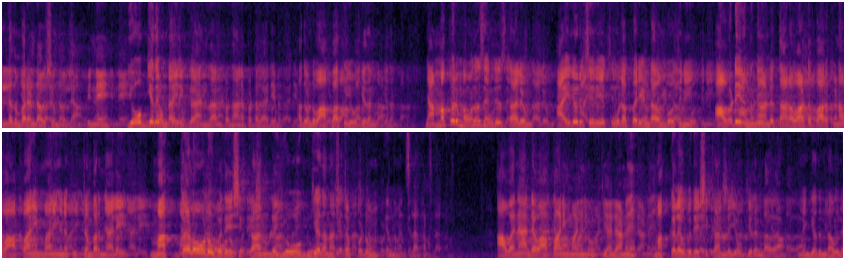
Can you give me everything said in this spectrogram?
എല്ലതും പറയേണ്ട ആവശ്യമൊന്നുമില്ല. പിന്നെ യോഗ്യത ഉണ്ടായിരിക്കുക എന്നതാണ് പ്രധാനപ്പെട്ട കാര്യം. അതുകൊണ്ട് വാപ്പാക്ക് യോഗ്യത ഉണ്ടാകും ഞമ്മക്കൊരു മൂന്ന് സെന്റ് സ്ഥലവും അതിലൊരു ചെറിയ കൂടപ്പരി ഉണ്ടാകുമ്പോത്തിന് അവിടെ ഇരുന്നുങ്ങാണ്ട് തറവാട്ട് പാർക്കണ വാപ്പാനും ഇമ്മാനും ഇങ്ങനെ കുറ്റം പറഞ്ഞാലേ മക്കളോട് ഉപദേശിക്കാനുള്ള യോഗ്യത നഷ്ടപ്പെടും എന്ന് മനസ്സിലാക്കണം. അവനാന്റെ വാപ്പാനിമാനി നോക്കിയാലാണ് മക്കളെ ഉപദേശിക്കാനുള്ള യോഗ്യത ഉണ്ടാവുക. അല്ലെങ്കിൽ അത് ഉണ്ടാവില്ല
